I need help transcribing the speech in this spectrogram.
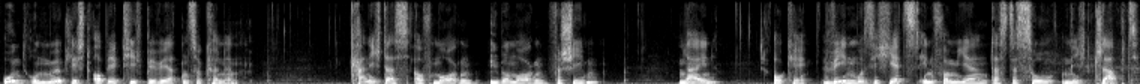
und um möglichst objektiv bewerten zu können. Kann ich das auf morgen, übermorgen verschieben? Nein? Okay. Wen muss ich jetzt informieren, dass das so nicht klappt?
